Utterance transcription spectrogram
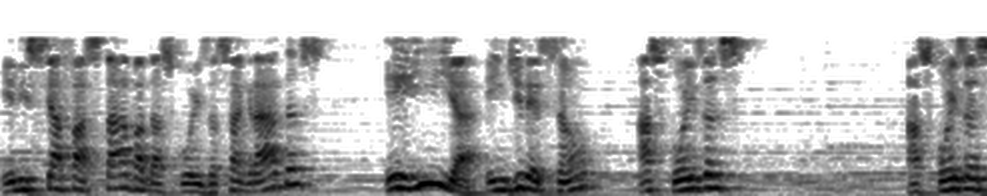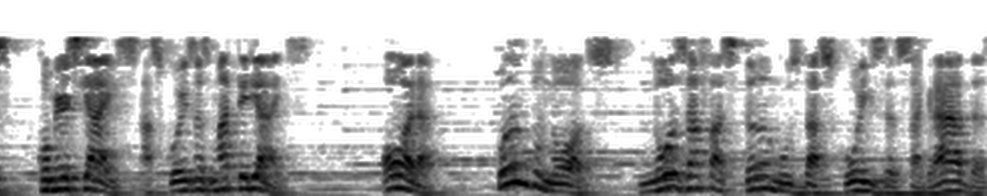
ele se afastava das coisas sagradas e ia em direção às coisas às coisas comerciais, as coisas materiais. Ora, quando nós nos afastamos das coisas sagradas,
